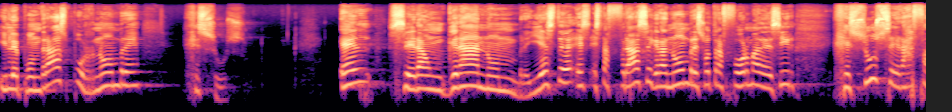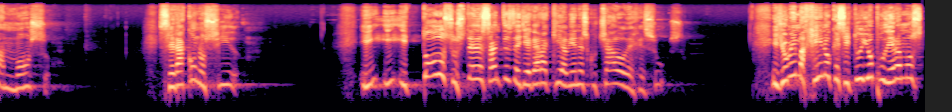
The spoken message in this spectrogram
Y le pondrás por nombre Jesús. Él será un gran hombre. Y este, es, esta frase, gran hombre, es otra forma de decir, Jesús será famoso, será conocido. y todos ustedes antes de llegar aquí habían escuchado de Jesús. Y yo me imagino que si tú y yo pudiéramos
